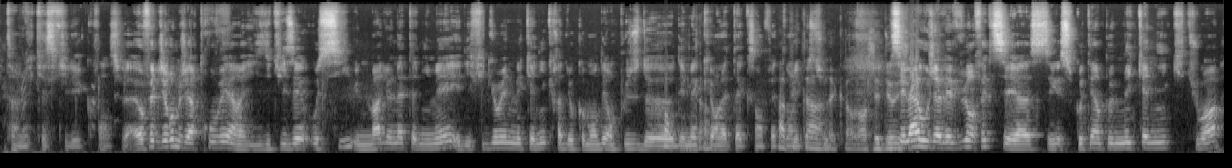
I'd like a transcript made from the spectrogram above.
Putain, mais qu'est-ce qu'il est con celui-là. Au fait, Jérôme, j'ai retrouvé, hein, ils utilisaient aussi une marionnette animée et des figurines mécaniques radiocommandées en plus de, Oh, des mecs en latex en fait Ah dans les putain, costumes. Et deux. C'est là où j'avais vu en fait euh, c'est ce côté un peu mécanique, tu vois,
